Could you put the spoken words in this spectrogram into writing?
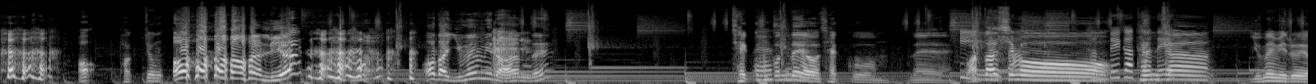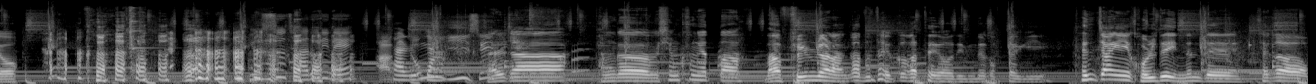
어 박정. 어 리얼? 어 나 유메미루아는데 제꿈건데요 제 꿈 네 와타시모텐장 유메미루요. 뉴스 잘 울리네. 자르자. 잘자. 방금 심쿵했다. 나 불면 안 가도 될 것 같아요 님들 갑자기. 텐장이 골드 있는데 제가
